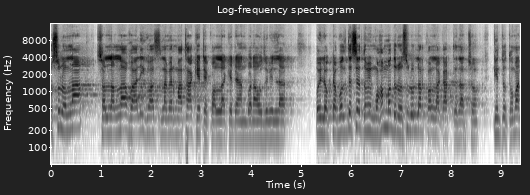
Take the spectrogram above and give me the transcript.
রসুল্লাহ সাল্লাহ আলী আসলামের মাথা কেটে কল্লা কেটে আনব নাউজুবিল্লা ওই লোকটা বলতেছে, তুমি মোহাম্মদ রসুল্লাহর কল্লা কাটতে যাচ্ছ, কিন্তু তোমার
